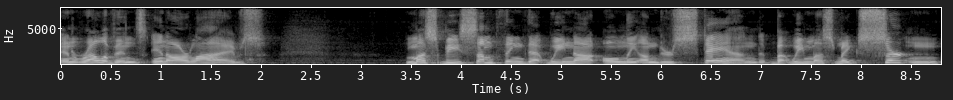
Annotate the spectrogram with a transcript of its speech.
and relevance in our lives must be something that we not only understand, but we must make certain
